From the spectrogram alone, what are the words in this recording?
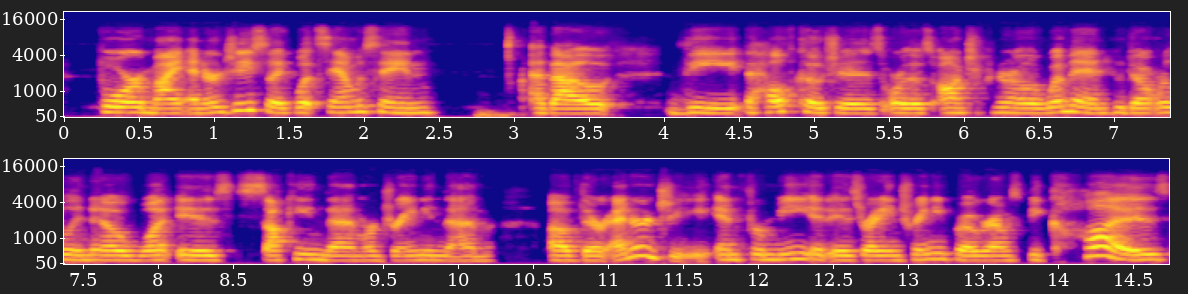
for my energy. So, like what Sam was saying about the the health coaches or those entrepreneurial women who don't really know what is sucking them or draining them of their energy. And for me it is writing training programs because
